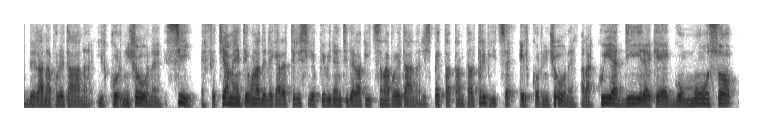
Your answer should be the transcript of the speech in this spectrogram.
della napoletana, il cornicione. Sì, effettivamente una delle caratteristiche più evidenti della pizza napoletana rispetto a tante altre pizze è il cornicione. Allora, qui a dire che è gommoso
